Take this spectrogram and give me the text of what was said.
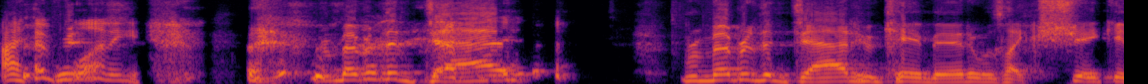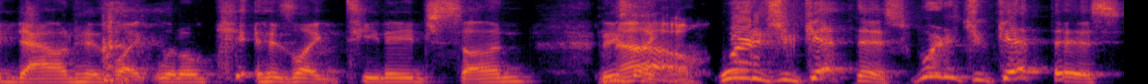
I have plenty. remember the dad. Remember the dad who came in and was like shaking down his like little ki- his like teenage son. And he's like, "Where did you get this? Where did you get this?"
